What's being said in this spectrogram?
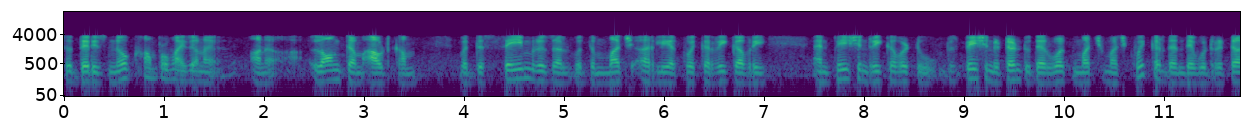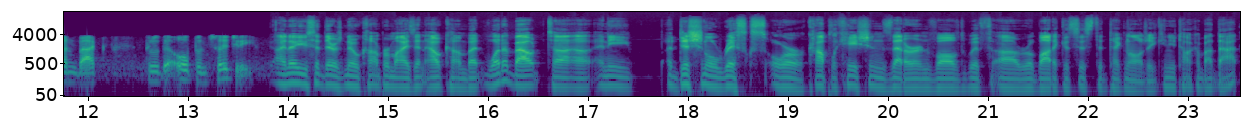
So there is no compromise on a on a long-term outcome with the same result with the much earlier, quicker recovery, and patient recover to patient return to their work much much quicker than they would return back through the open surgery. I know you said there's no compromise in outcome, but what about uh, any additional risks or complications that are involved with uh, robotic assisted technology? Can you talk about that?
